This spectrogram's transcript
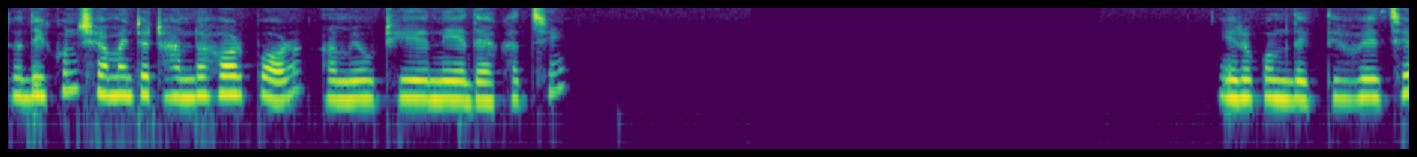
তো দেখুন সময়টা ঠান্ডা হওয়ার পর আমি উঠিয়ে নিয়ে দেখাচ্ছি। এরকম দেখতে হয়েছে।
